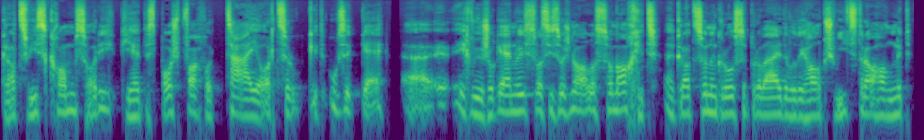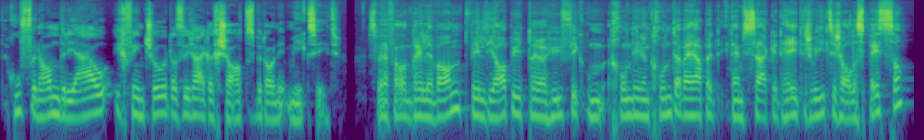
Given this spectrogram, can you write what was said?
Gerade Swisscom, sorry, die hat ein Postfach, das zehn Jahre zurück rausgegeben. Äh, ich würde schon gerne wissen, was sie so schnell alles so machen. Äh, gerade so einen grossen Provider, wo die halbe Schweiz dran hängt, Haufen andere auch. Ich finde schon, das ist eigentlich schade, dass man da nicht mehr sieht. Das wäre vor allem relevant, weil die Anbieter ja häufig um Kundinnen und Kunden werben, indem sie sagen, hey, in der Schweiz ist alles besser.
